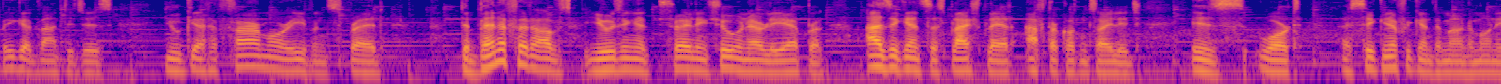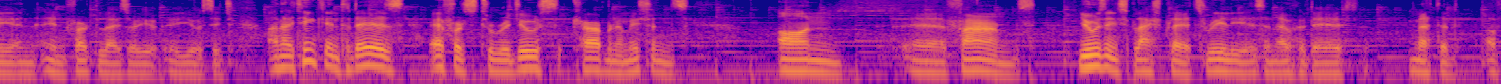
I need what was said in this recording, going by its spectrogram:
big advantage is you get a far more even spread. The benefit of using a trailing shoe in early April as against a splash plate after cutting silage is worth a significant amount of money in, in fertiliser usage. And I think in today's efforts to reduce carbon emissions on uh, farms, using splash plates really is an out-of-date method of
